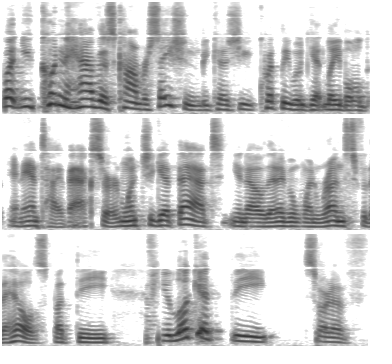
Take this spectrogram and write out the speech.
but you couldn't have this conversation because you quickly would get labeled an anti-vaxxer. And once you get that, you know, then everyone runs for the hills. But the if you look at the sort of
